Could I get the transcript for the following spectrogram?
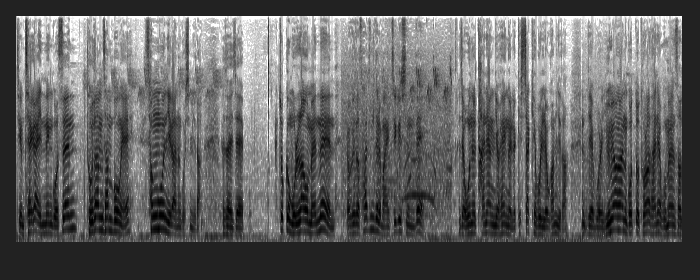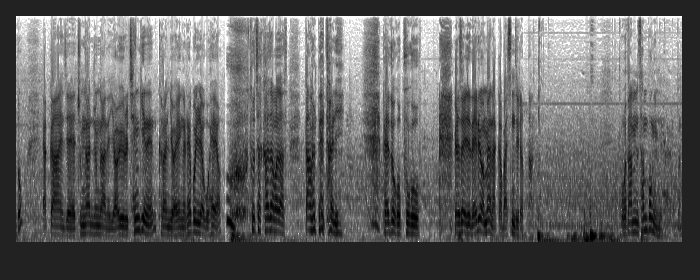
지금 제가 있는 곳은 도담산봉의 성문이라는 곳입니다. 그래서 이제 조금 올라오면은 여기서 사진들을 많이 찍으시는데 이제 오늘 단양 여행을 이렇게 시작해 보려고 합니다. 이제 뭐 유명한 곳도 돌아다녀 보면서도 약간 이제 중간중간에 여유를 챙기는 그런 여행을 해보려고 해요. 후, 도착하자마자 땀을 뺐더니 배도 고프고 그래서 이제 내려오면 아까 말씀드렸던 도담 삼봉입니다, 여러분.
